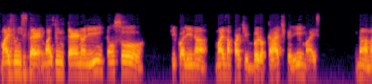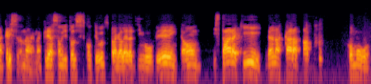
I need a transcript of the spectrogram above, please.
mais, do externo, mais do interno ali, então sou fico ali na, mais na parte burocrática ali, mais na, na, na, na criação de todos esses conteúdos para a galera desenvolver. Então, estar aqui dando a cara a tapa, como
